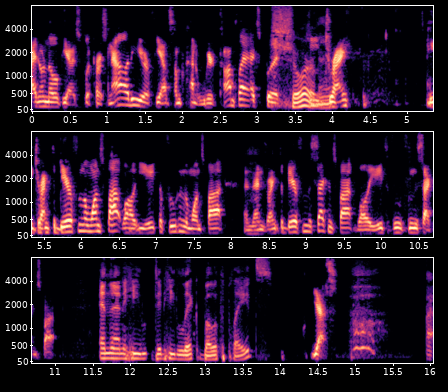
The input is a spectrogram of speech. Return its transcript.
I don't know if he had a split personality or if he had some kind of weird complex, but sure, he man. drank. He drank the beer from the one spot while he ate the food in the one spot, and then drank the beer from the second spot while he ate the food from the second spot. And then he did he lick both plates? Yes. I,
